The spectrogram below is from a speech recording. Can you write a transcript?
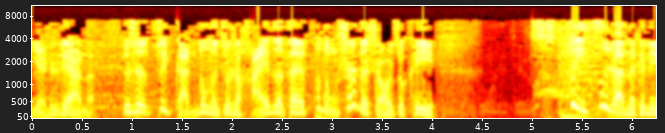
也是这样的，就是最感动的就是孩子在不懂事的时候就可以 最自然的跟你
